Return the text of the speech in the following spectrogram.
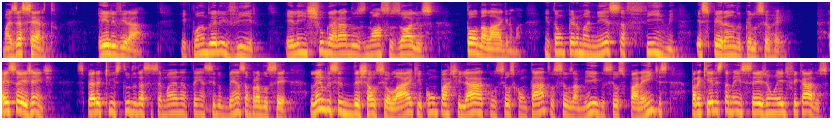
Mas é certo, ele virá. E quando ele vir, ele enxugará dos nossos olhos toda lágrima. Então permaneça firme, esperando pelo seu rei. É isso aí, gente. Espero que o estudo dessa semana tenha sido bênção para você. Lembre-se de deixar o seu like, compartilhar com seus contatos, seus amigos, seus parentes, para que eles também sejam edificados.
